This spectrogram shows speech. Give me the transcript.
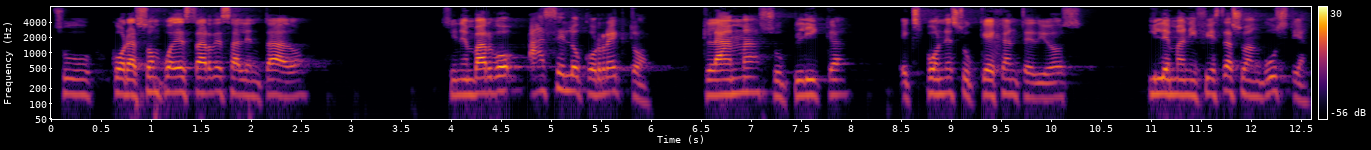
su corazón puede estar desalentado. Sin embargo, hace lo correcto, clama, suplica, expone su queja ante Dios y le manifiesta su angustia.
